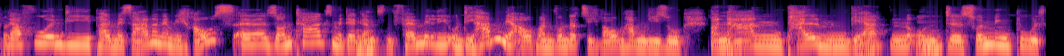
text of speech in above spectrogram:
da, da fuhren die Parmesaner nämlich raus äh, sonntags mit der mhm. ganzen Family. Und die haben ja auch, man wundert sich, warum haben die so Bananen Bananen, Palmengärten mhm. und äh, Swimmingpools,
